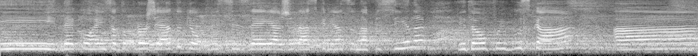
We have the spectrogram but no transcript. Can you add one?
E decorrência do projeto que eu precisei ajudar as crianças na piscina, então eu fui buscar a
